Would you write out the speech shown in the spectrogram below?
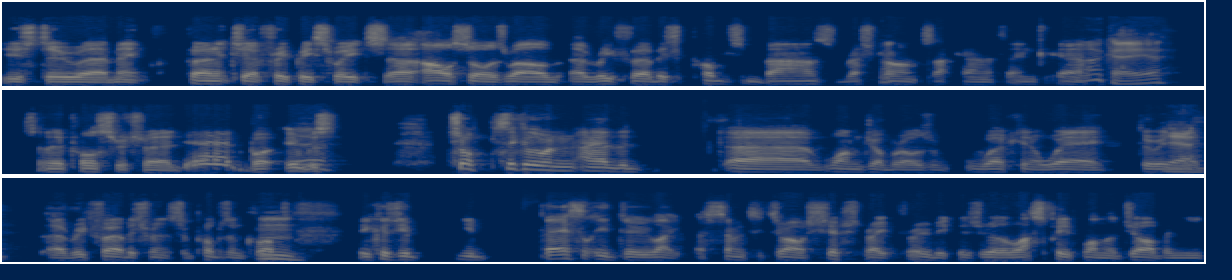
used to uh, make furniture, three piece suites. Uh, also, as well, uh, refurbish pubs and bars, restaurants, that kind of thing. Yeah. Okay. Yeah. So the upholstery trade, yeah, but it yeah. was so particularly when I had the uh, one job where I was working away doing yeah. the, uh, refurbishments of pubs and clubs, mm. because you you basically do like a seventy-two hour shift straight through because you're the last people on the job and you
